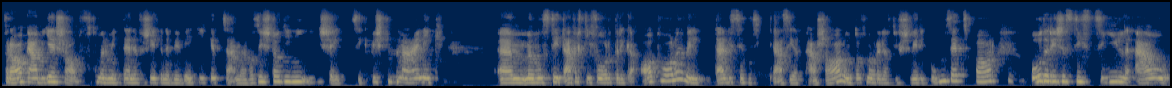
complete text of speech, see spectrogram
Frage auch, wie schafft man mit diesen verschiedenen Bewegungen zusammen? Was ist da deine Einschätzung? Bist du der Meinung, ähm, man muss dort einfach die Forderungen abholen, weil teilweise sind sie auch sehr pauschal und doch noch relativ schwierig umsetzbar. Oder ist es dein Ziel, auch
